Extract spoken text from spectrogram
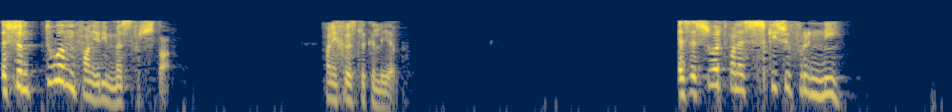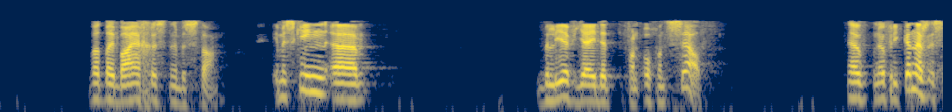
'n simptoom van hierdie misverstaan van die Christelike lewe is 'n soort van 'n skizofrenie wat by baie Christene bestaan. En miskien ehm uh, beleef jy dit vanoggend self. Nou nou vir die kinders is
